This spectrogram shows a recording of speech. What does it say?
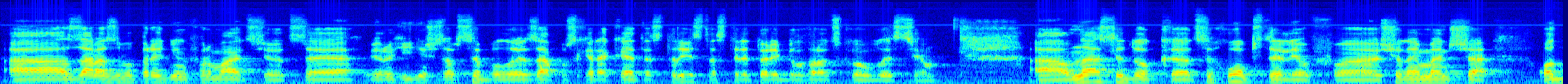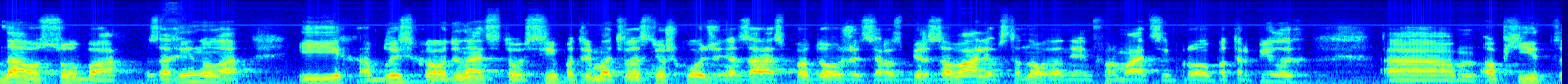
А Зараз за попередньою інформацією, це вірогідніше за все були запуски ракети с 300 з території Білгородської області. А Внаслідок е, цих обстрілів е, щонайменше одна особа загинула, і близько 11 осіб отримали тілесні ушкодження. Зараз продовжується розбір завалів, встановлення інформації про потерпілих, е, обхід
